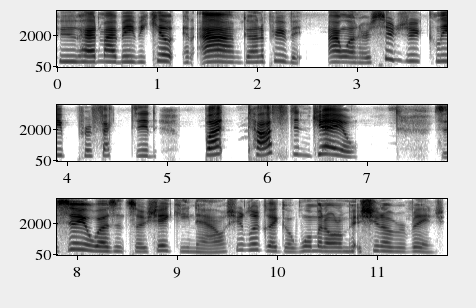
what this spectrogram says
who had my baby killed, and I'm going to prove it. I want her surgically perfected, but tossed in jail. Cecilia wasn't so shaky now. She looked like a woman on a mission of revenge.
